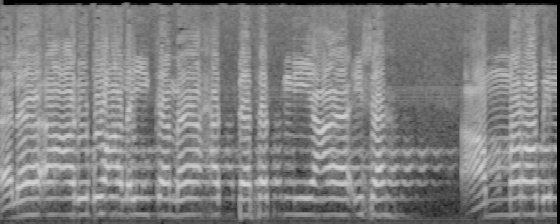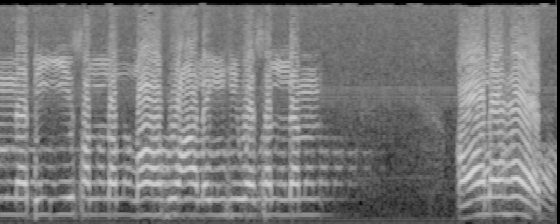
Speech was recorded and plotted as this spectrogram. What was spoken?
ألا أعرض عليك ما حدثتني عائشة عن مرض النبي صلى الله عليه وسلم؟ قال هات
